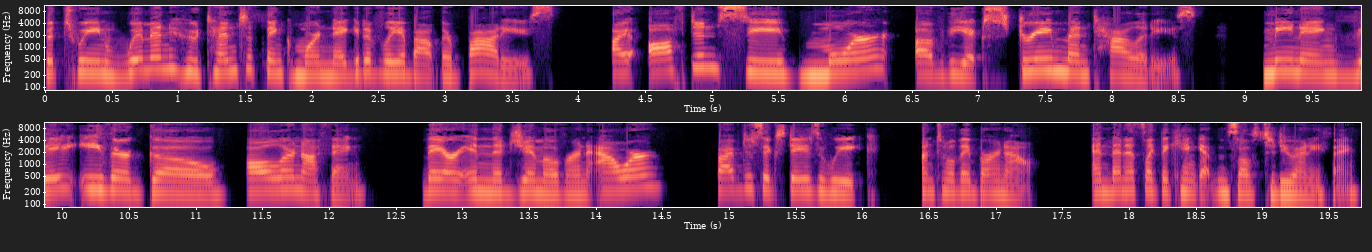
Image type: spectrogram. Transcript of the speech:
between women who tend to think more negatively about their bodies. I often see more of the extreme mentalities, meaning they either go all or nothing. They are in the gym over an hour, five to six days a week until they burn out. And then it's like they can't get themselves to do anything.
